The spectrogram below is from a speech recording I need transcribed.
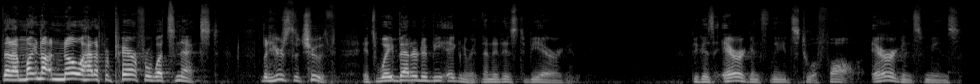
that I might not know how to prepare for what's next. But here's the truth it's way better to be ignorant than it is to be arrogant. Because arrogance leads to a fall. Arrogance means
